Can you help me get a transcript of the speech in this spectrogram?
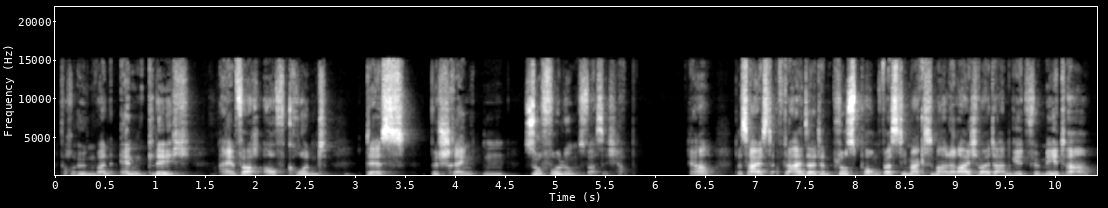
einfach irgendwann endlich, einfach aufgrund des beschränkten Suchvolumens, was ich habe. Ja? Das heißt, auf der einen Seite ein Pluspunkt, was die maximale Reichweite angeht für Meta,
